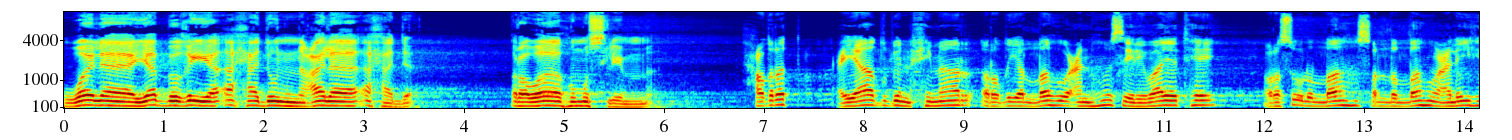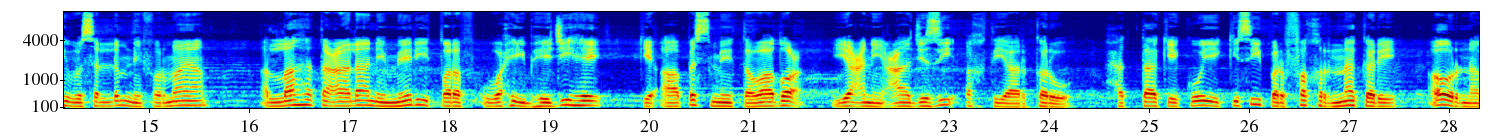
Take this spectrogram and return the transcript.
ولا يبغي أحد على أحد رواه مسلم۔ حضرت عیاض بن حمار رضی اللہ عنہ سے روایت ہے رسول اللہ صلی اللہ علیہ وسلم نے فرمایا اللہ تعالی نے میری طرف وہی بھیجی ہے کہ آپس میں تواضع یعنی عاجزی اختیار کرو حتیٰ کہ کوئی کسی پر فخر نہ کرے اور نہ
